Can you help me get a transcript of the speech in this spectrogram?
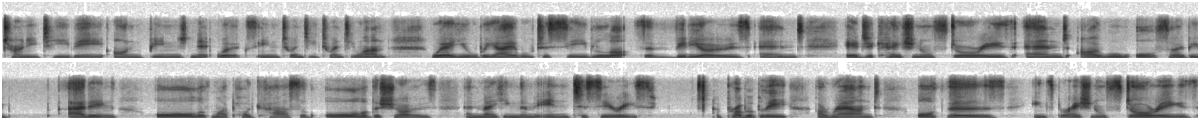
Tony TV on Binge Networks in 2021, where you'll be able to see lots of videos and educational stories. And I will also be adding all of my podcasts of all of the shows and making them into series, probably around authors, inspirational stories,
